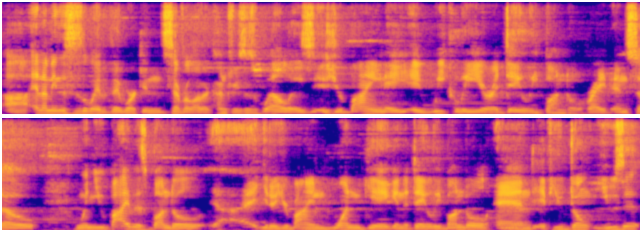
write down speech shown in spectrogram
uh, and i mean this is the way that they work in several other countries as well is is you're buying a, a weekly or a daily bundle right and so when you buy this bundle, uh, you know, you're buying one gig in a daily bundle, and if you don't use it,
